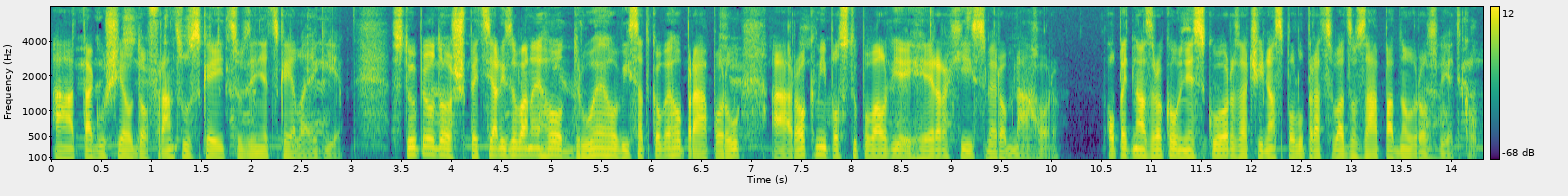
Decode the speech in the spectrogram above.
a tak ušiel do francúzskej cudzineckej légie. Vstúpil do špecializovaného druhého výsadkového práporu a rokmi postupoval v jej hierarchii smerom nahor. O 15 rokov neskôr začína spolupracovať so západnou rozviedkou.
